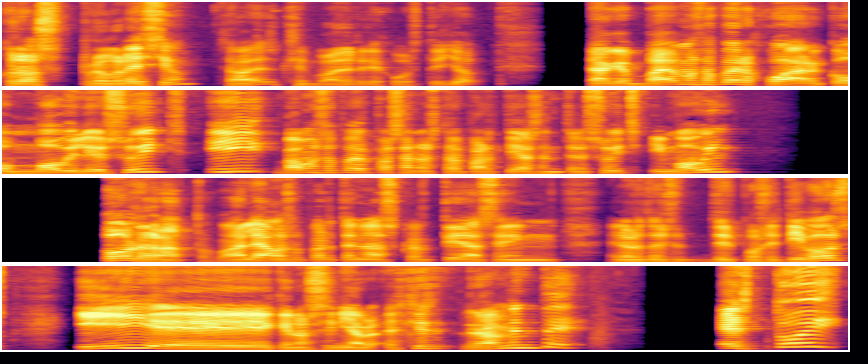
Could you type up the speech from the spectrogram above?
cross progression, ¿sabes? Que madre de justo y yo. O sea que vamos a poder jugar con móvil y Switch y vamos a poder pasar nuestras partidas entre Switch y móvil todo el rato, ¿vale? Vamos a poder tener las partidas en, los dos dispositivos y eh, que no sé ni hablar. Es que realmente estoy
